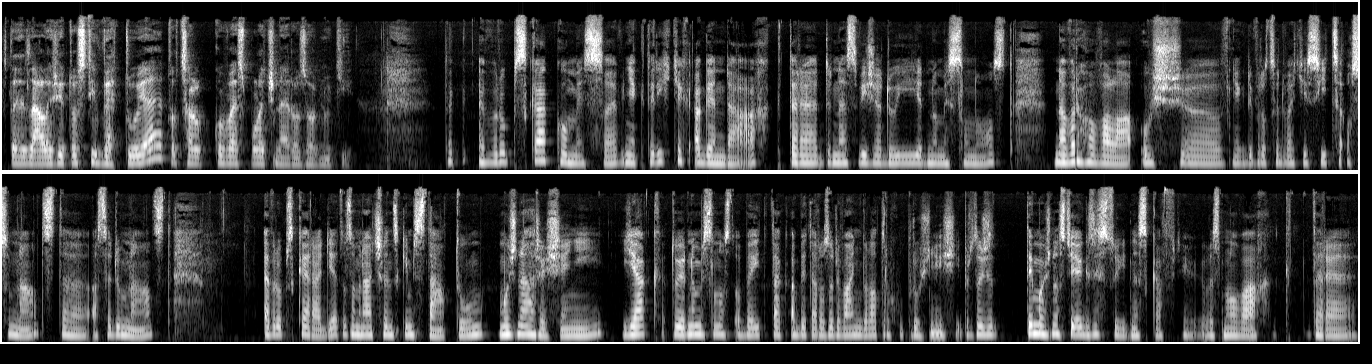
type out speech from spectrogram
v té záležitosti vetuje to celkové společné rozhodnutí? Tak Evropská komise v některých těch agendách, které dnes vyžadují jednomyslnost, navrhovala už eh, někdy v roce 2018 eh, a 17 Evropské radě, to znamená členským státům, možná řešení, jak tu jednomyslnost obejít tak, aby ta rozhodování byla trochu pružnější. Protože ty možnosti existují dneska v těch, ve smlouvách, které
